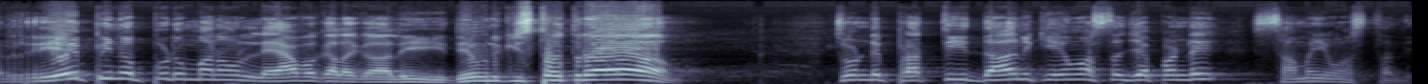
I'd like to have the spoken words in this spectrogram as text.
రేపినప్పుడు మనం లేవగలగాలి. దేవునికి స్తోత్రం. చూడండి ప్రతి దానికి ఏమొస్తుంది చెప్పండి? సమయం వస్తుంది.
